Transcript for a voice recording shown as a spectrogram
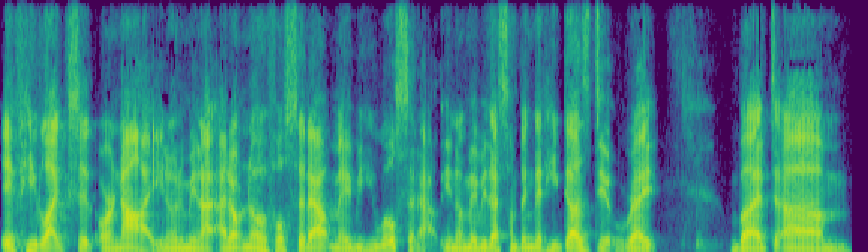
if he likes it or not. You know what I mean? I, I don't know if he'll sit out. Maybe he will sit out. You know, maybe that's something that he does do, right? But um,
